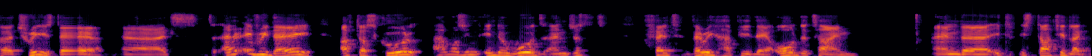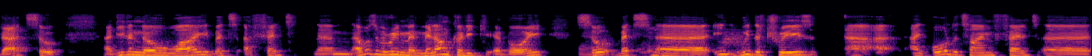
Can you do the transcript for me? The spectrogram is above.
uh, trees there. Uh, it's and every day after school, I was in in the woods and just felt very happy there all the time. And uh, it, it started like that. So I didn't know why, but I felt um, I was a very me- melancholic uh, boy. So, but uh, in, with the trees, uh, I all the time felt uh,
